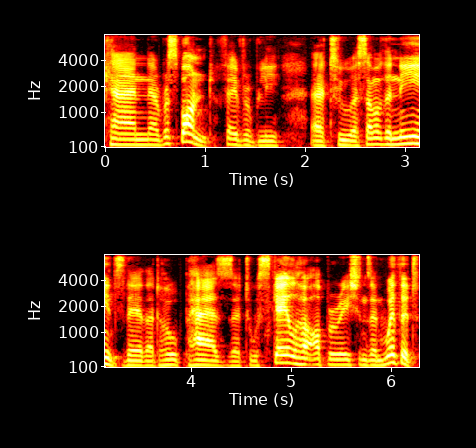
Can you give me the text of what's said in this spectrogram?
can respond favorably to some of the needs there that Hope has to scale her operations and with it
